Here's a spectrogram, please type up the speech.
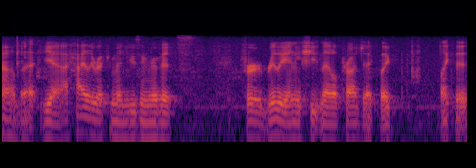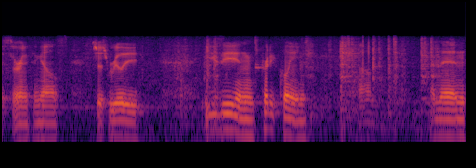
Uh, but yeah, I highly recommend using rivets for really any sheet metal project like like this or anything else. It's just really easy and pretty clean. Um, and then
